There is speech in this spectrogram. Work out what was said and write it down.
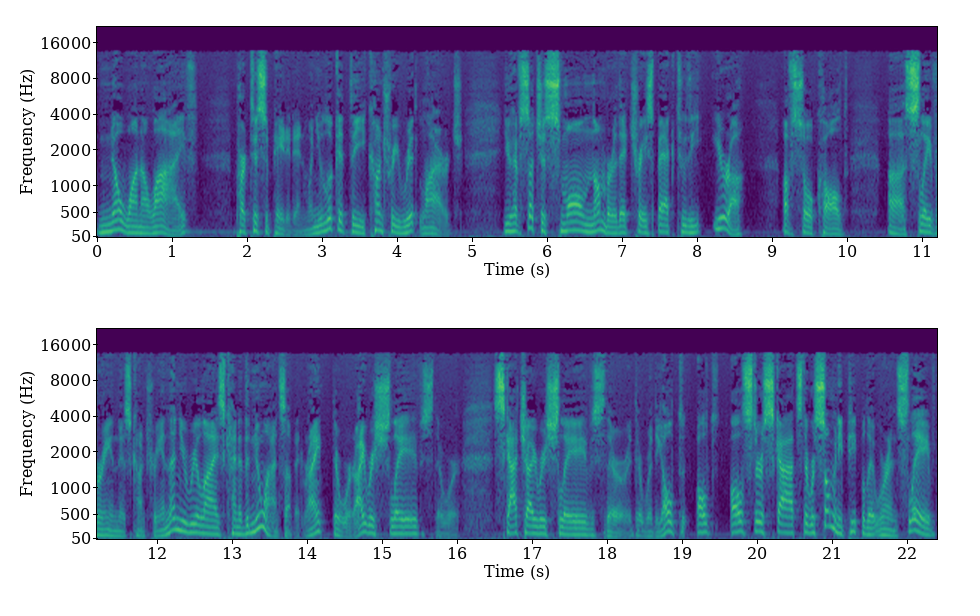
no one alive participated in. When you look at the country writ large, you have such a small number that trace back to the era of so called uh, slavery in this country. And then you realize kind of the nuance of it, right? There were Irish slaves, there were Scotch Irish slaves, there, there were the Ulster Scots. There were so many people that were enslaved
